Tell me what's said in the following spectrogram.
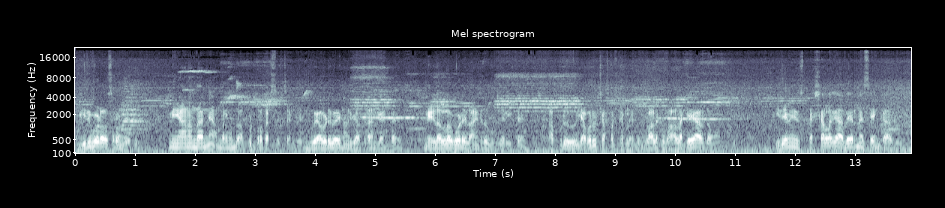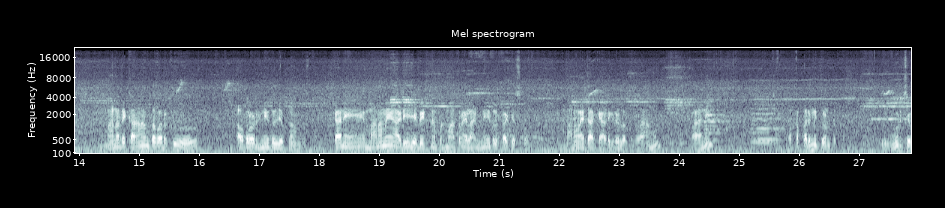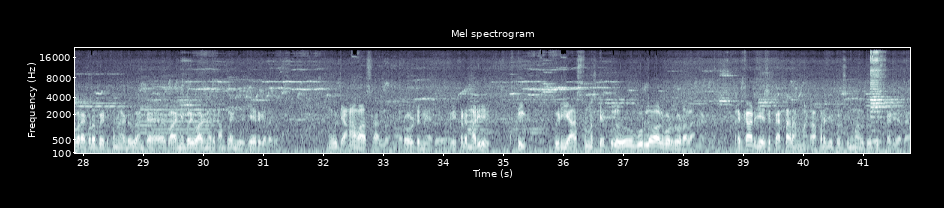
వీధి కూడా అవసరం లేదు. మీ ఆనందాన్ని అందరి ముందు అప్పుడు ప్రదర్శించండి. నువ్వు ఎవడివై నాకు చెప్పడానికంటే మేళల్లో కూడా ఇలాంటిది ఒకటి జరిగితే అప్పుడు ఎవరూ చెప్పక్కర్లేదు. వాళ్ళకి వాళ్ళకే అర్థమవుతుంది. ఇదేమి స్పెషల్గా అవేర్నెస్ ఏం కాదు. మనది కానంత వరకు అవతలవాడికి నీతులు చెప్తాం చూస్తాం కానీ మనమే ఆ డీజే పెట్టినప్పుడు మాత్రం ఇలాంటి నీతులు పట్టిస్తాం మనమైతే ఆ కేటగిరీలోకి రాము. కానీ ఒక పరిమితి ఉంటుంది. ఇప్పుడు ఊరి చివర ఎక్కడో పెట్టుకున్నాడు అంటే వాడిని పోయి వాడి మీద కంప్లైంట్లు చేయరు కదా నువ్వు జనావాసాల్లోనూ రోడ్డు మీద ఇక్కడ మరీ అతి వీడు చేస్తున్న స్టెప్పులు ఊర్లో వాళ్ళు కూడా చూడాలన్నట్టు రికార్డ్ చేసి పెట్టాలన్నమాట. అపరిచితుడు సినిమాలు చూపిస్తాడు కదా.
